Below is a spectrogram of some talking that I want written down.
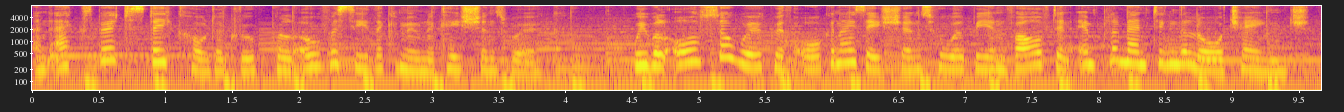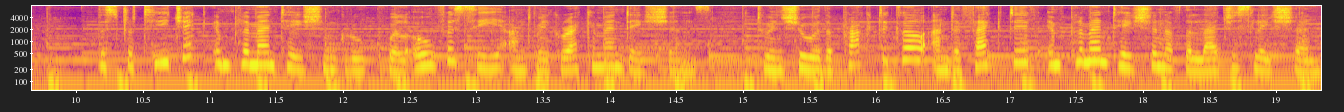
An expert stakeholder group will oversee the communications work. We will also work with organisations who will be involved in implementing the law change. The Strategic Implementation Group will oversee and make recommendations to ensure the practical and effective implementation of the legislation.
